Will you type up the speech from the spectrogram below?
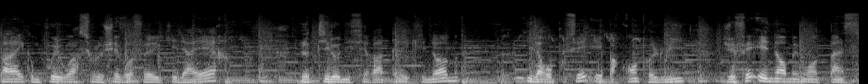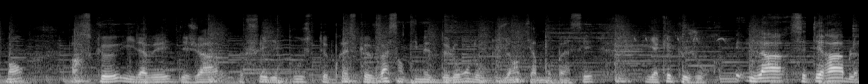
Pareil, comme vous pouvez le voir sur le chèvrefeuille qui est derrière, le petit Lonicera periclinum, euh, il a repoussé et par contre, lui, j'ai fait énormément de pincements parce qu'il avait déjà fait des pousses de presque 20 cm de long, donc il a entièrement pincé il y a quelques jours. Là, cet érable,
